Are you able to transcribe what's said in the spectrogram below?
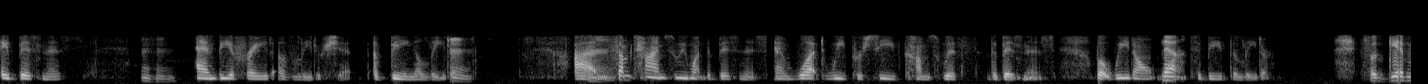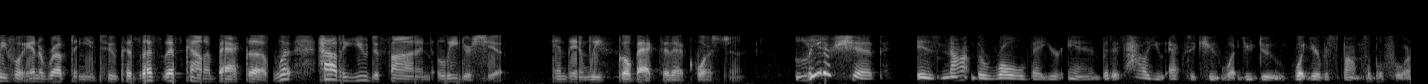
a business mm-hmm. and be afraid of leadership, of being a leader. Mm. Uh, mm. Sometimes we want the business, and what we perceive comes with the business, but we don't now, want to be the leader. Forgive me for interrupting you too, because let's let's kind of back up. What? How do you define leadership? And then we go back to that question. Leadership is not the role that you're in, but it's how you execute what you do, what you're responsible for.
